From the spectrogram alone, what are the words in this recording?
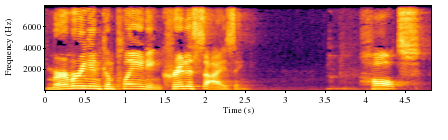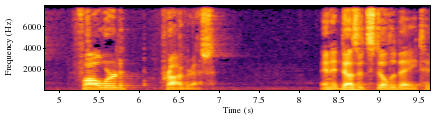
Murmuring and complaining, criticizing, halts forward progress. And it does it still today, too.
